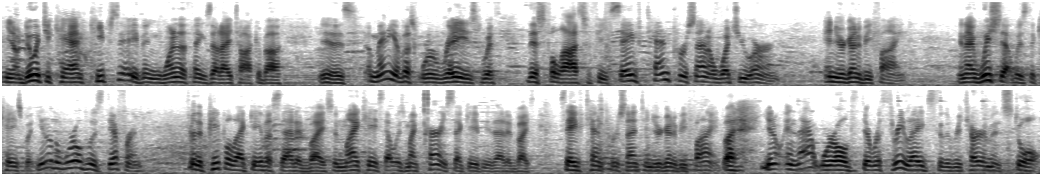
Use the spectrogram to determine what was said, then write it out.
you know, do what you can, keep saving. One of the things that I talk about is many of us were raised with this philosophy save 10% of what you earn and you're going to be fine. And I wish that was the case, but you know, the world was different for the people that gave us that advice. In my case, that was my parents that gave me that advice. Save 10% and you're going to be fine. But, you know, in that world, there were three legs to the retirement stool.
